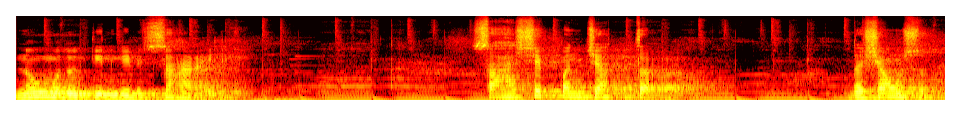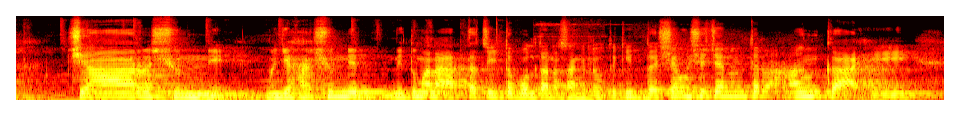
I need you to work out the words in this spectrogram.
नऊमधून तीन गेले सहा राहिले. सहाशे पंच्याहत्तर दशांश चार शून्य. म्हणजे हा शून्य मी तुम्हाला आत्ताच इथं बोलताना सांगितलं होतं की दशांशाच्या नंतर अंक आहे.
